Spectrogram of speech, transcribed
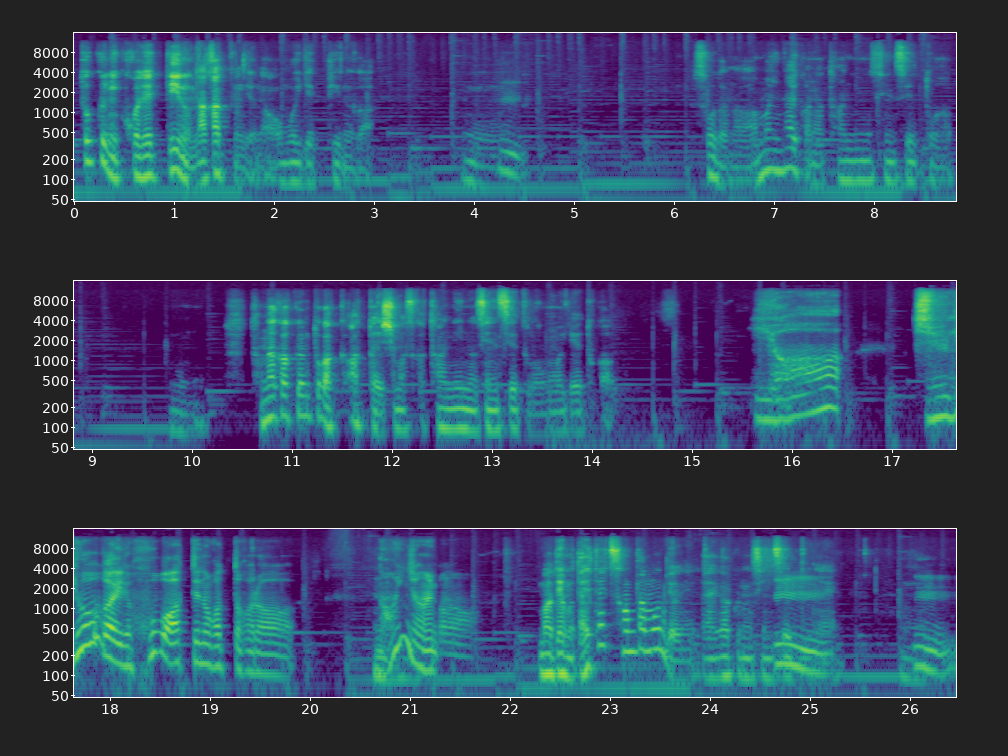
う、特にこれっていうのなかったんだよな、思い出っていうのが。うん。うん。そうだな、あんまりないかな、担任の先生とは。うん、田中君とかあったりしますか？担任の先生との思い出とか。いやー、授業外でほぼ会ってなかったから、ないんじゃないかな。まあでも大体そんなもんだよね、大学の先生ってね。ううんん。う。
